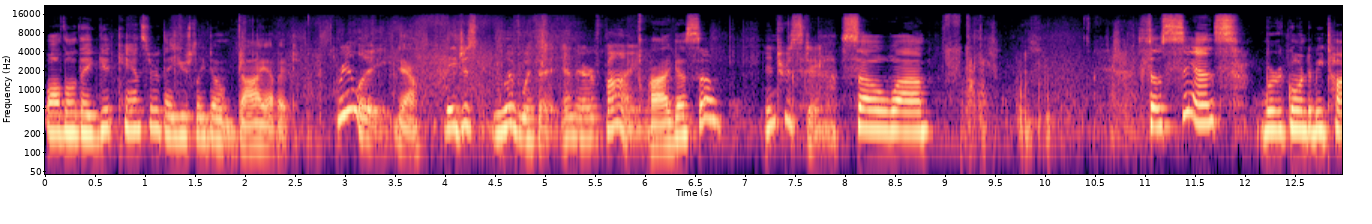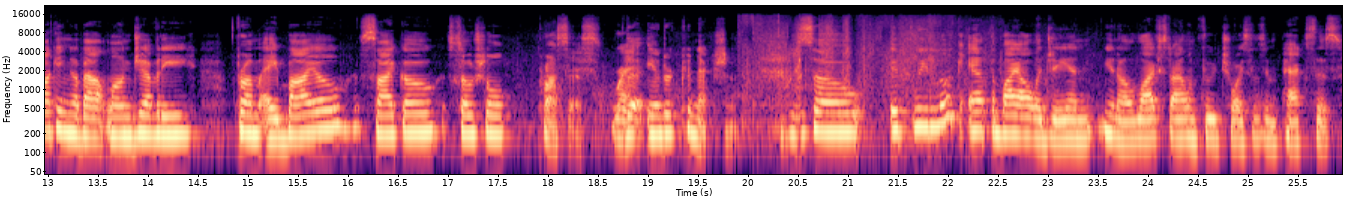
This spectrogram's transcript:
although they get cancer, they usually don't die of it. Really? Yeah, They just live with it and they're fine. I guess so. Interesting. So, uh, so since we're going to be talking about longevity from a bio-psycho-social process, Right. the interconnection. So, if we look at the biology and you know lifestyle and food choices impacts this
